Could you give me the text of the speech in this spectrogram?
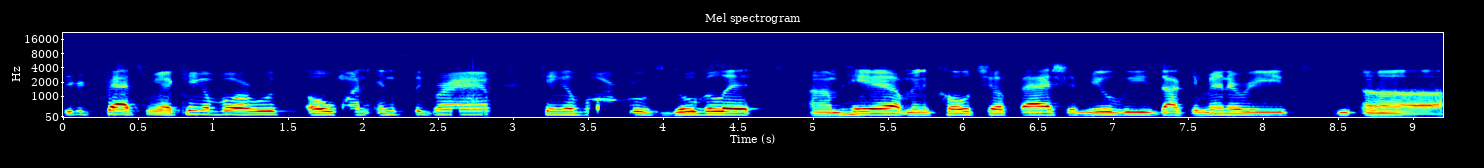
You can catch me at King of All Roots 01 Instagram, King of All Roots. Google it. I'm here. I'm in culture, fashion, movies, documentaries, uh,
